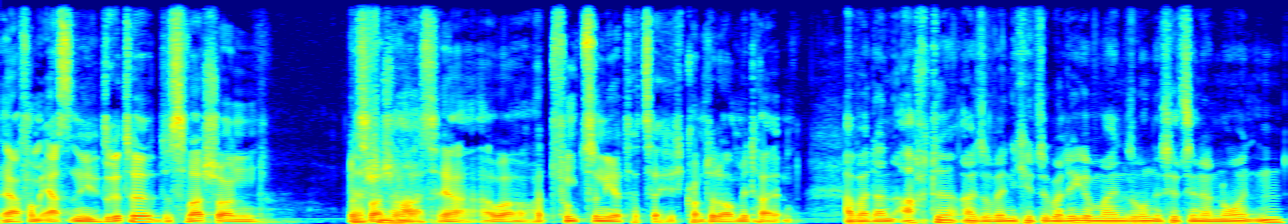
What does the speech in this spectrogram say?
Ja, vom ersten in die dritte, das war schon, Das das, war schon hart. was. Ja, aber hat funktioniert tatsächlich. Konnte da auch mithalten. Aber dann achte, also wenn ich jetzt überlege, mein Sohn ist jetzt in der neunten,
